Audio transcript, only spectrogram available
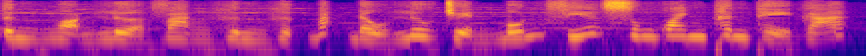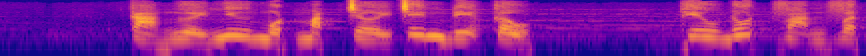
Từng ngọn lửa vàng hừng hực bắt đầu lưu chuyển bốn phía xung quanh thân thể gã. Cả người như một mặt trời trên địa cầu. Thiêu đốt vạn vật.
